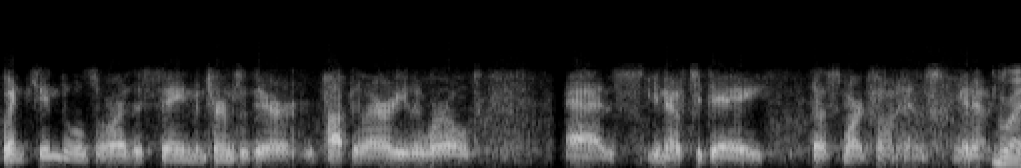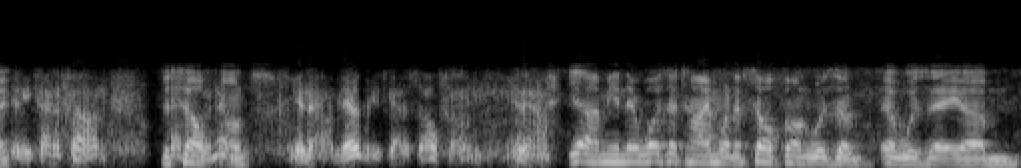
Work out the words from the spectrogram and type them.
when Kindles are the same in terms of their popularity in the world as you know today a smartphone is. You know, Right. any kind of phone. The then cell who knows? phone. You know, I mean, everybody's got a cell phone. You know, Yeah, I mean, there was a time when a cell phone was a was a um,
